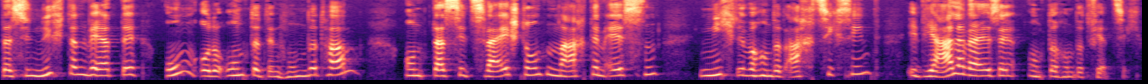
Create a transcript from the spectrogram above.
dass Sie Nüchternwerte um oder unter den 100 haben und dass Sie zwei Stunden nach dem Essen nicht über 180 sind, idealerweise unter 140.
